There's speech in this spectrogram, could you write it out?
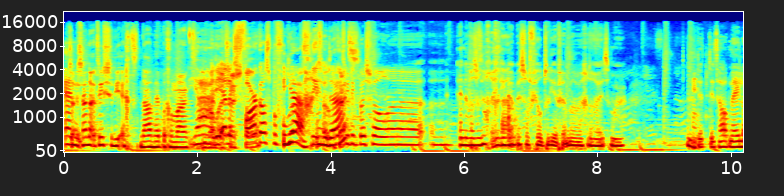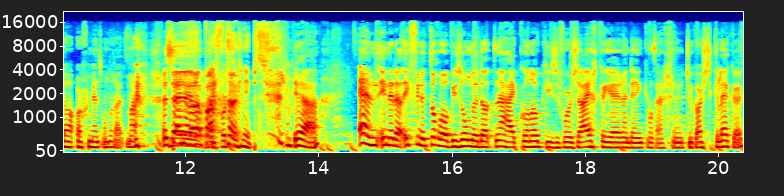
En Zijn er artiesten die echt naam hebben gemaakt? Ja, dan Ja, die Alex? Vargas bijvoorbeeld. Ja, die is ook inderdaad. natuurlijk best wel... eh, En er was er nog één die we best wel veel 3FM hebben gedraaid, maar... Hm, Dit, dit haalt mijn hele argument onderuit, maar het zijn er wel ja, een paar. het wordt geknipt. Ja. En inderdaad, ik vind het toch wel bijzonder dat... Nou, hij kon ook kiezen voor zijn eigen carrière en denken... want hij ging natuurlijk hartstikke lekker.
